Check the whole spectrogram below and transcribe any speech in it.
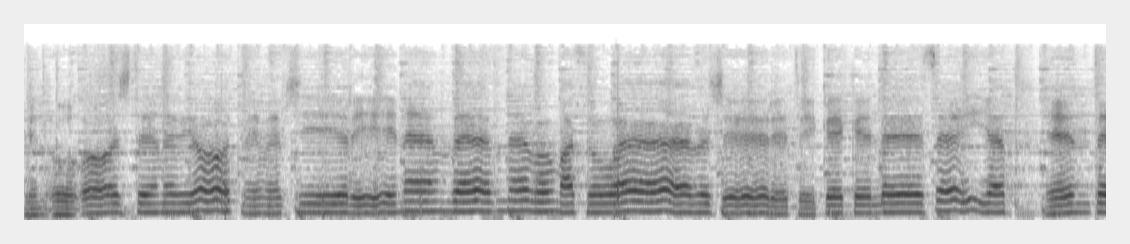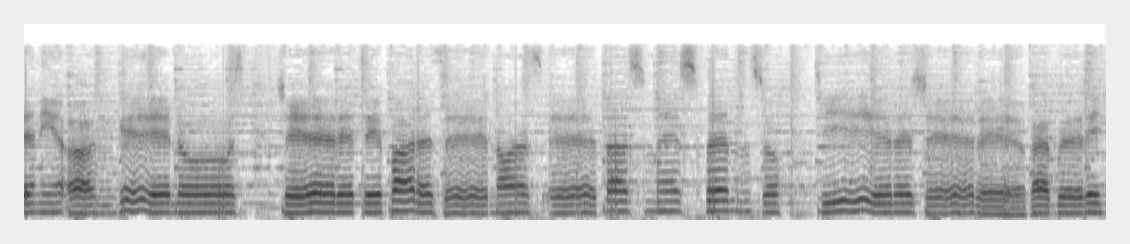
Ten uostem vjotnim e psirinem vevnevo mathuev shiriti kekeleseyep enteni angelos shiriti parthenos etas mespenso tire shere gabrik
